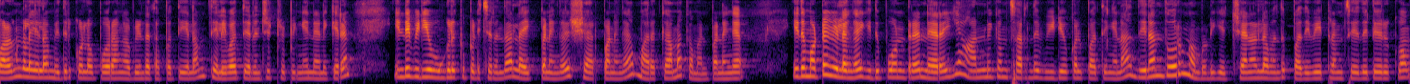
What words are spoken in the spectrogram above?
பலன்களை எல்லாம் எதிர்கொள்ள போகிறாங்க அப்படின்றத பற்றியெல்லாம் தெளிவாக தெரிஞ்சிட்ருப்பீங்கன்னு நினைக்கிறேன். இந்த வீடியோ உங்களுக்கு பிடிச்சிருந்தால் லைக் பண்ணுங்கள் ஷேர் பண்ணுங்கள் மறக்காமல் கமெண்ட் பண்ணுங்கள் இது மட்டும் இல்லைங்க இது போன்ற நிறைய ஆன்மீகம் சார்ந்த வீடியோக்கள் பார்த்தீங்கன்னா தினந்தோறும் நம்மளுடைய சேனலில் வந்து பதிவேற்றம் செய்துட்டு இருக்கோம்.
